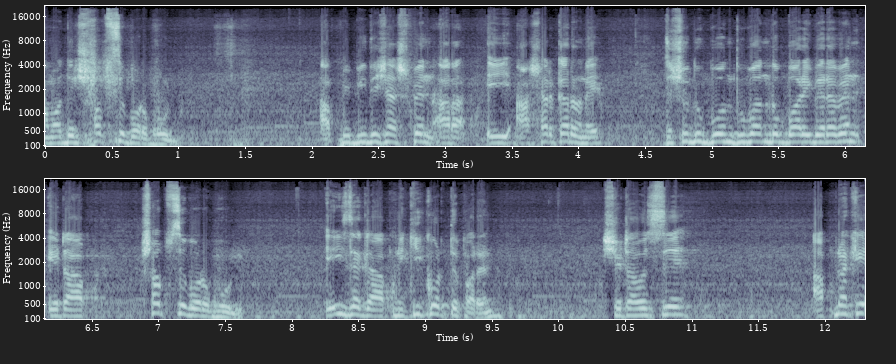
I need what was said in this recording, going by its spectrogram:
আমাদের সবচেয়ে বড় ভুল। আপনি বিদেশ আসবেন আর এই আসার কারণে যে শুধু বন্ধু বান্ধব বাড়ি বেরাবেন, এটা সবচেয়ে বড় ভুল। এই জায়গায় আপনি কি করতে পারেন? সেটা হচ্ছে আপনাকে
